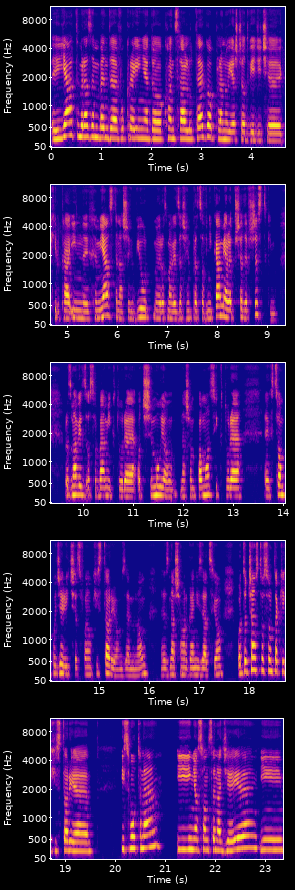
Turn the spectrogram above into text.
Ja tym razem będę w Ukrainie do końca lutego. Planuję jeszcze odwiedzić e, kilka innych miast, naszych biur, rozmawiać z naszymi pracownikami, ale przede wszystkim rozmawiać z osobami, które otrzymują naszą pomoc i które e, chcą podzielić się swoją historią ze mną, z naszą organizacją, bo to często są takie historie i smutne, i niosące nadzieję, i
